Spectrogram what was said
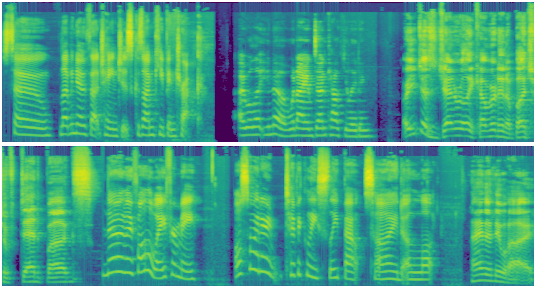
So let me know if that changes because I'm keeping track. I will let you know when I am done calculating. Are you just generally covered in a bunch of dead bugs? No, they fall away from me. Also, I don't typically sleep outside a lot. Neither do I.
